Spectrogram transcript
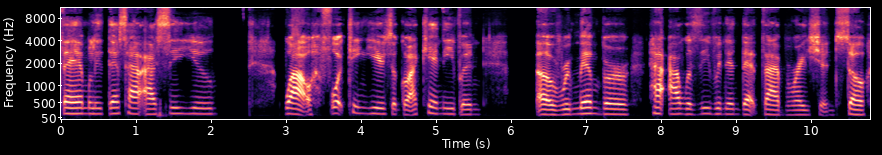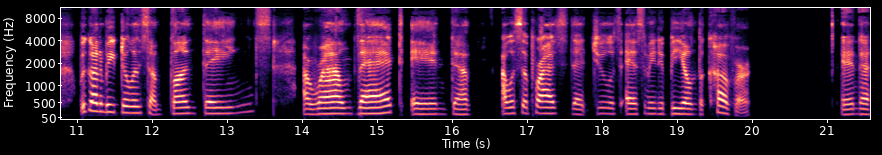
family. That's how I see you. Wow, 14 years ago, I can't even uh, remember how I was even in that vibration. So we're going to be doing some fun things around that. And uh, I was surprised that Jules asked me to be on the cover. And uh,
